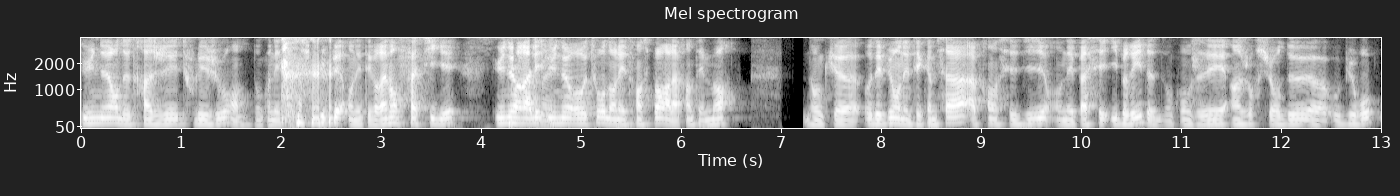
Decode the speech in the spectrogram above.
une heure de trajet tous les jours, donc on était super, on était vraiment fatigués. Une heure aller, Ouais. une heure retour dans les transports. À la fin, t'es mort. Donc au début, on était comme ça. Après, on s'est dit, on est passé hybride, donc on faisait un jour sur deux au bureau.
